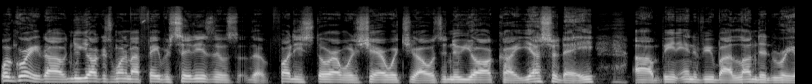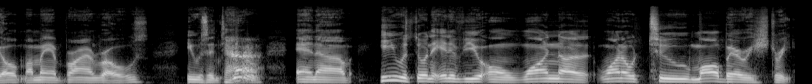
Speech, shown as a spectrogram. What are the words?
Well, great. Uh, New York is one of my favorite cities. It was the funny story I want to share with you. I was in New York uh, yesterday, uh, being interviewed by London Real, my man Brian Rose. He was in town, and uh, he was doing the interview on one uh, 102 Mulberry Street.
